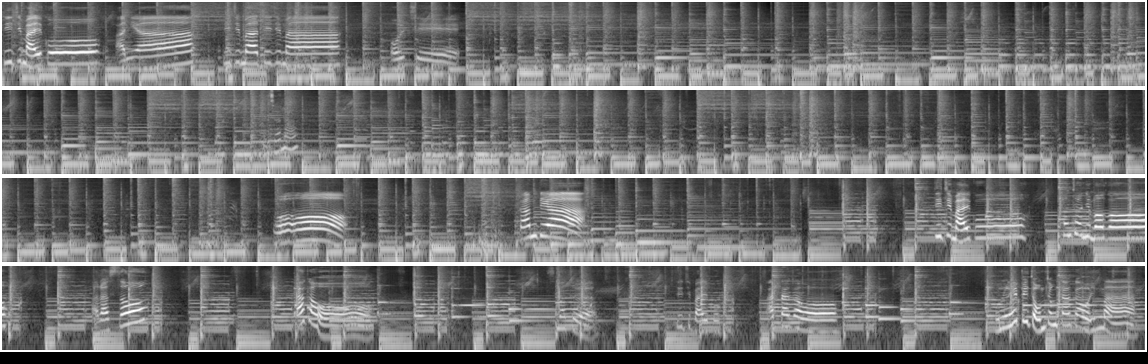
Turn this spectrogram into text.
뛰지 말고. 아니야. 뛰지 마 뛰지 마. 옳지 어어. 깜디야. 뛰지 말고 천천히 먹어. 알았어? 따가워. 스마트. 뛰지 말고. 아 따가워. 오늘 햇빛이 엄청 따가워 임마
